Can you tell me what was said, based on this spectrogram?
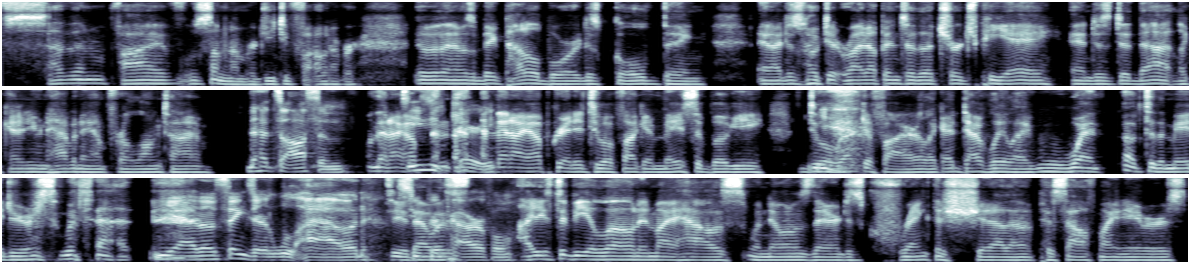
seven five was some number GT five whatever. It was, it was a big pedal board, this gold thing, and I just hooked it right up into the church PA and just did that. Like I didn't even have an amp for a long time. That's awesome. And then I to and, and then I upgraded to a fucking Mesa Boogie dual Yeah. rectifier. Like I definitely like went up to the majors with that. Yeah, those things are loud, Dude, that super was- powerful. I used to be alone in my house when no one was there and just crank the shit out of them, piss off my neighbors.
